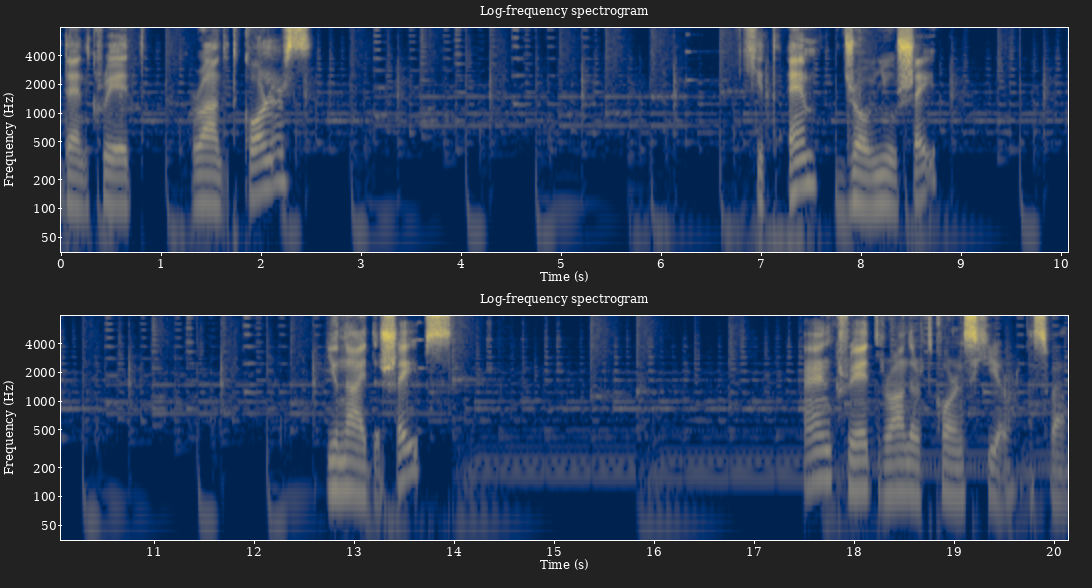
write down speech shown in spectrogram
then create rounded corners. Hit M, draw new shape, unite the shapes, and create rounded corners here as well.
